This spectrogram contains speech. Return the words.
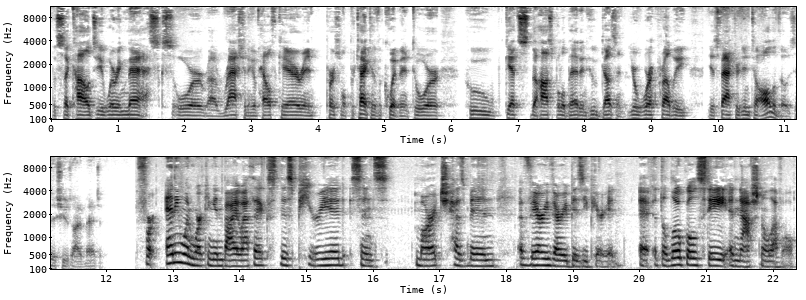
the psychology of wearing masks or uh, rationing of healthcare and personal protective equipment or who gets the hospital bed and who doesn't. Your work probably is factored into all of those issues, I imagine. For anyone working in bioethics, this period since March has been a very, very busy period at the local, state, and national level.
